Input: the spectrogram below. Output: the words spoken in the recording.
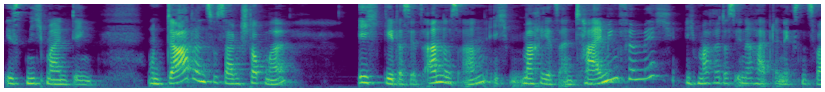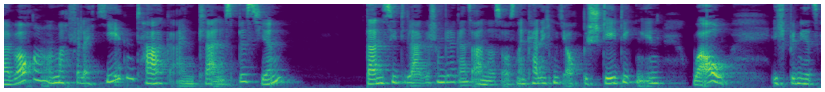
ist nicht mein Ding. Und da dann zu sagen, stopp mal, ich gehe das jetzt anders an. Ich mache jetzt ein Timing für mich. Ich mache das innerhalb der nächsten zwei Wochen und mache vielleicht jeden Tag ein kleines bisschen. Dann sieht die Lage schon wieder ganz anders aus. dann kann ich mich auch bestätigen in, wow, ich bin jetzt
